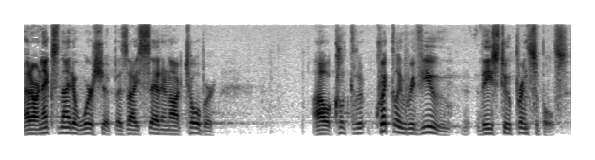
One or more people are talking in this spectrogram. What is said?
At our next night of worship, as I said in October, I'll quickly review these two principles.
